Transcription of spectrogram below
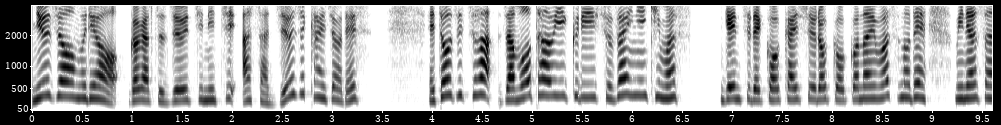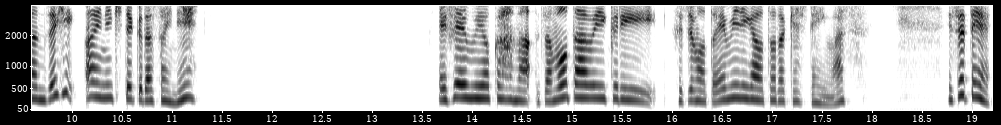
入場無料5月11日朝10時会場です。当日はザ・モーターウィークリー取材に行きます。現地で公開収録を行いますので、皆さんぜひ会いに来てくださいね。FM 横浜ザ・モーターウィークリー藤本エミリがお届けしています。さて、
